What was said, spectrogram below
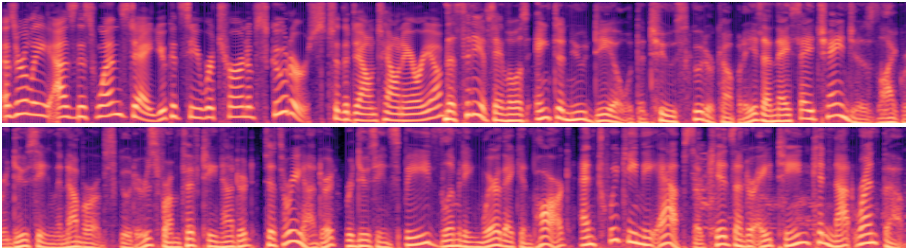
As early as this Wednesday, you could see return of scooters to the downtown area. The city of St. Louis inked a new deal with the two scooter companies, and they say changes like reducing the number of scooters from 1,500 to 300, reducing speeds, limiting where they can park, and tweaking the app so kids under 18 cannot rent them.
